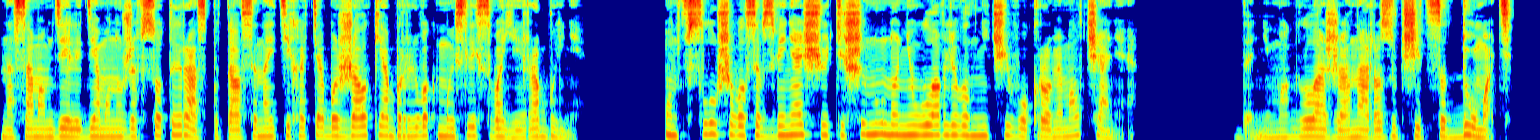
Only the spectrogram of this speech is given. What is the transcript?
На самом деле демон уже в сотый раз пытался найти хотя бы жалкий обрывок мыслей своей рабыни. Он вслушивался в звенящую тишину, но не улавливал ничего, кроме молчания. Да не могла же она разучиться думать.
